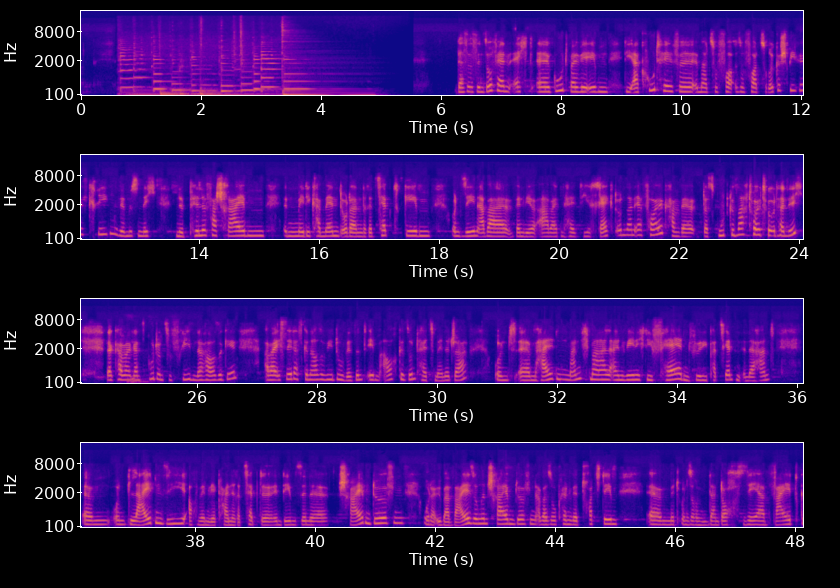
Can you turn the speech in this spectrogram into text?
Das ist insofern echt äh, gut, weil wir eben die Akuthilfe immer zuvor, sofort zurückgespiegelt kriegen. Wir müssen nicht eine Pille verschreiben, ein Medikament oder ein Rezept geben und sehen aber, wenn wir arbeiten, halt direkt unseren Erfolg. Haben wir das gut gemacht heute oder nicht? Da kann man mhm. ganz gut und zufrieden nach Hause gehen. Aber ich sehe das genauso wie du. Wir sind eben auch Gesundheitsmanager und ähm, halten manchmal ein wenig die Fäden für die Patienten in der Hand ähm, und leiten sie, auch wenn wir keine Rezepte in dem Sinne schreiben dürfen oder Überweisungen schreiben dürfen, aber so können wir trotzdem äh, mit unserem dann doch sehr weit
